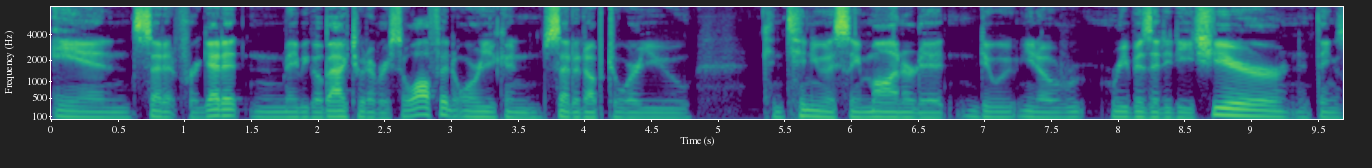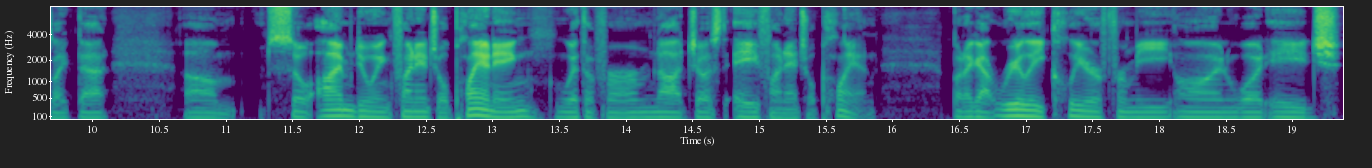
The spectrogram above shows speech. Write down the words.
and set it, forget it, and maybe go back to it every so often, or you can set it up to where you continuously monitor it, do you know re- revisit it each year and things like that. Um, so I'm doing financial planning with a firm, not just a financial plan but I got really clear for me on what age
